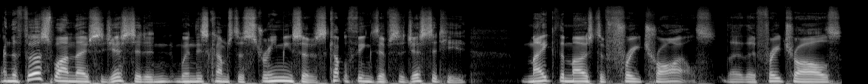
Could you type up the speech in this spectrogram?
And the first one they've suggested, and when this comes to streaming service, a couple of things they've suggested here make the most of free trials. The, the free trials,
